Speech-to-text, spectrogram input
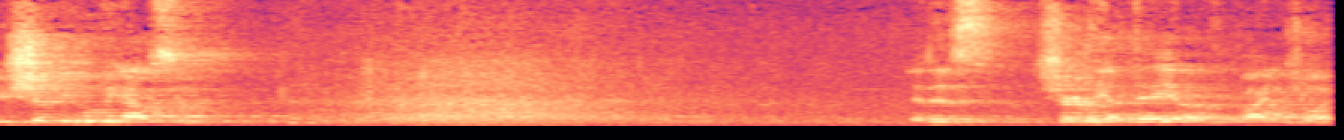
You should be moving out soon. It is surely a day of pride and joy.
